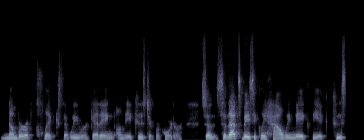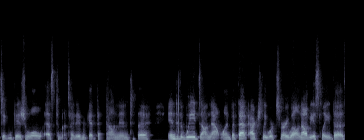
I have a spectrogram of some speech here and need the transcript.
number of clicks that we were getting on the acoustic recorder. So, so that's basically how we make the acoustic visual estimates. I didn't get down into the into the weeds on that one, but that actually works very well. And obviously the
